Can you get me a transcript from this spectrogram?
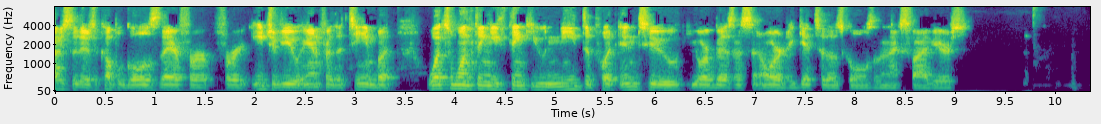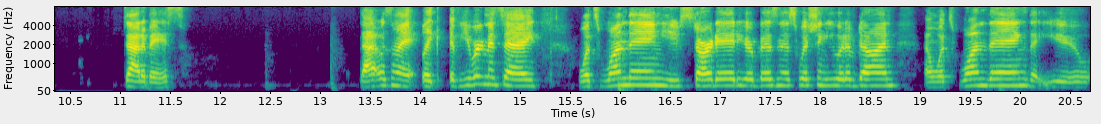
obviously there's a couple goals there for for each of you and for the team but what's one thing you think you need to put into your business in order to get to those goals in the next five years? Database. That was my like if you were going to say what's one thing you started your business wishing you would have done and what's one thing that you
